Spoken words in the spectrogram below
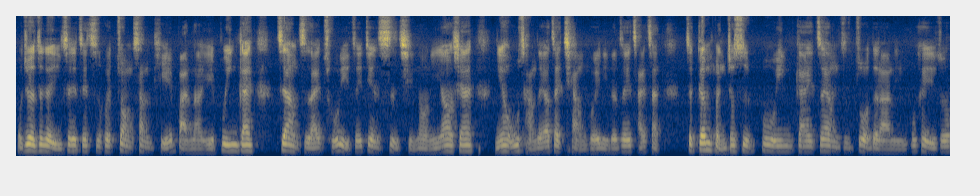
我觉得这个以色列这次会撞上铁板呢，也不应该这样子来处理这件事情哦。你要现在你要无偿的要再抢回你的这些财产，这根本就是不应该这样子做的啦。你不可以说，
